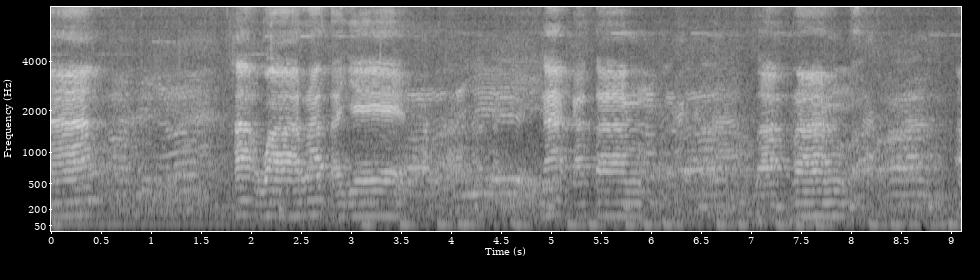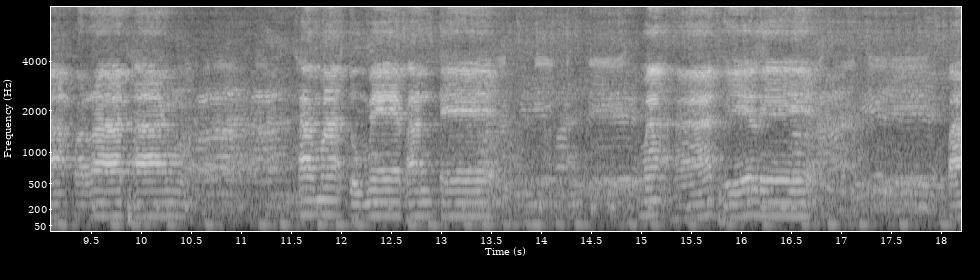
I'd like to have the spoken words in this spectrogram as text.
นะทวารตะเยนะกตังสัพรัง ราทังขมะตุเมพันเต มหาเถเรปะ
